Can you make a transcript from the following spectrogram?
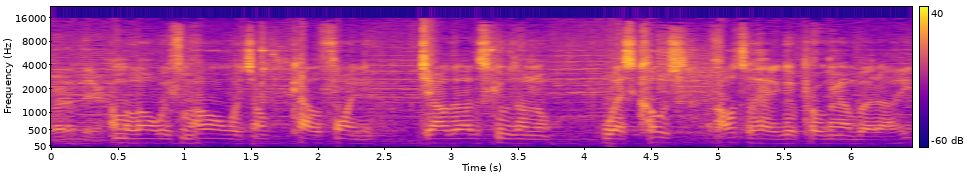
Right up there. I'm a long way from home, which I'm from California. All the other schools on the West Coast also had a good program, but uh,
